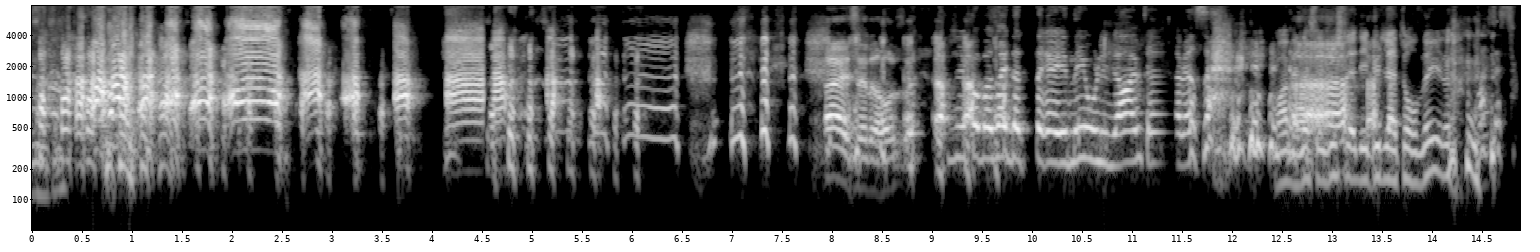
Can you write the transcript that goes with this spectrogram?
ouais, c'est drôle, ça. J'ai pas besoin de te traîner aux lumières et traverser Ouais, mais là, c'est juste le début de la tournée. Là. Ouais, c'est ça.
